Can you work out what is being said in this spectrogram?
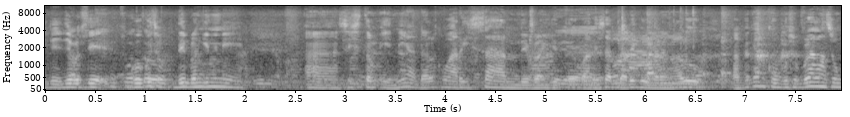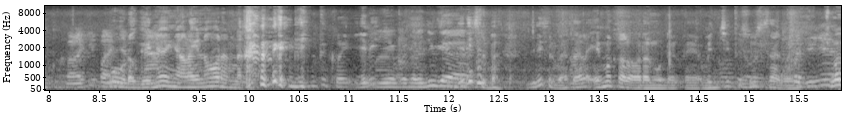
dia, dia, se- dia bilang gini nih, ah, sistem ini adalah warisan, dia bilang gitu, Iya. warisan dari gubernur yang lalu. Tapi kan kubu sebelah langsung, oh gini nyalain orang, nah kayak gitu koi. Jadi, iya bener juga jadi serba, jadi serba salah. Emang kalau orang udah kayak benci tuh susah koi. cuma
